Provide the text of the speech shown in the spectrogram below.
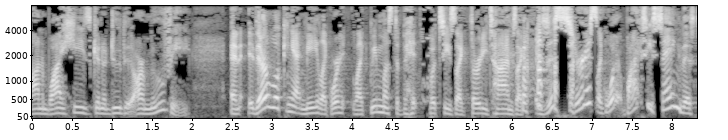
on why he's going to do the, our movie. And they're looking at me like we're like we must have hit footsies like thirty times. Like, is this serious? Like, what? Why is he saying this?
